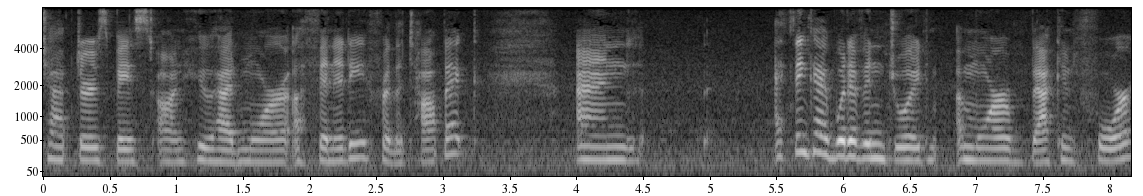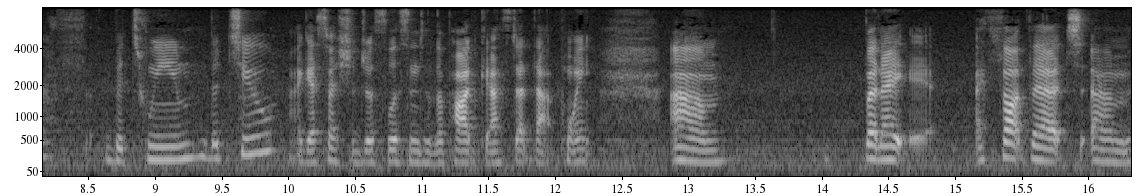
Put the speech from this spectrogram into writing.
chapters based on who had more affinity for the topic, and I think I would have enjoyed a more back and forth between the two. I guess I should just listen to the podcast at that point. Um, but I I thought that um,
